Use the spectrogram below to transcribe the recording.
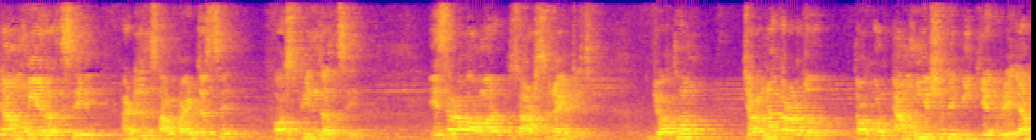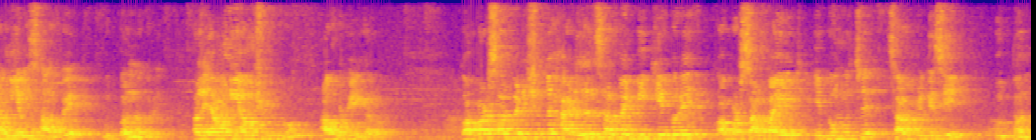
অ্যামোনিয়া যাচ্ছে হাইড্রোজেন সালফাইড যাচ্ছে ফসফিন যাচ্ছে। এছাড়াও আমার কিছু আর্সেনাইড যাচ্ছে যখন চালনা করালো তখন অ্যামোনিয়ার সাথে বিক্রিয়া করে অ্যামোনিয়াম সালফেট উৎপন্ন করে। তাহলে অ্যামোনিয়া অংশটুকু আউট হয়ে গেল। কপার সালফেটের সাথে হাইড্রোজেন সালফাইড বিক্রিয়া করে কপার সালফাইড এবং হচ্ছে সালফুরিক অ্যাসিড উৎপন্ন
